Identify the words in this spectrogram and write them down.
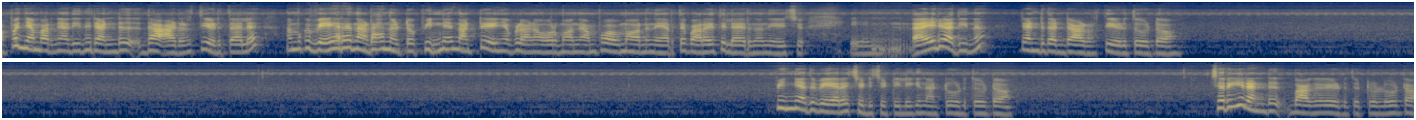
അപ്പം ഞാൻ പറഞ്ഞു അതിൽ നിന്ന് രണ്ട് ഇത് അടർത്തി എടുത്താൽ നമുക്ക് വേറെ നടാൻ നട്ടോ പിന്നെ നട്ട് കഴിഞ്ഞപ്പോഴാണ് ഓർമ്മ വന്നത്. അപ്പോൾ ഓർമ്മ പറഞ്ഞു നേരത്തെ പറയത്തില്ലായിരുന്നു എന്ന് ചോദിച്ചു. എന്തായാലും അതിൽ നിന്ന് രണ്ട് തണ്ട് അടർത്തി എടുത്തു കേട്ടോ. പിന്നെ അത് വേറെ ചെടിച്ചട്ടിയിലേക്ക് നട്ടു കൊടുത്തു കേട്ടോ. ചെറിയ രണ്ട് ഭാഗമേ എടുത്തിട്ടുള്ളൂ കേട്ടോ.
